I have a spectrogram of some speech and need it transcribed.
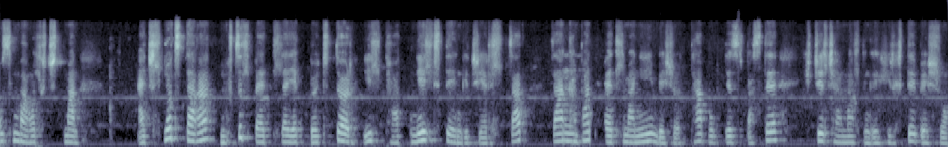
үүсгэн байгуулагчид маань ажилтнуудтайгаа нөхцөл байдлаа яг боддоор ил тод нээлттэй ингэж ярилцаад за компани байдал маань ийм биш үү та бүгдээс бас те хичээл чармаалт ингээ хэрэгтэй биш үү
